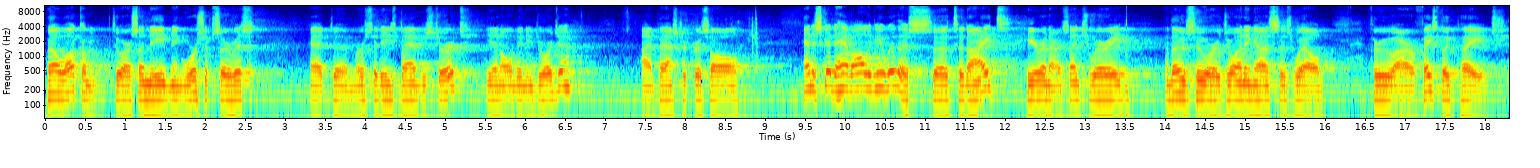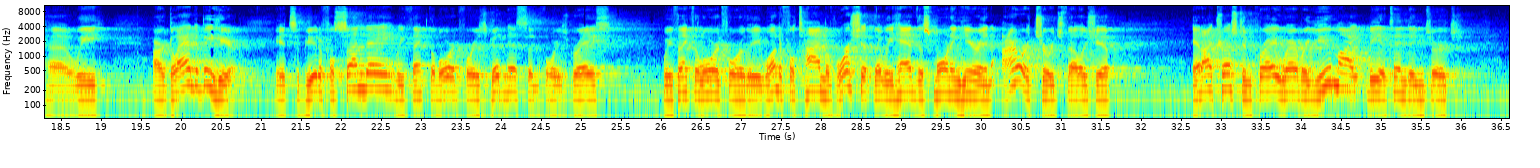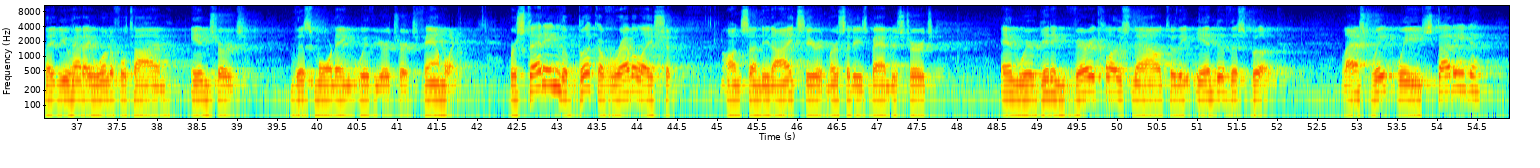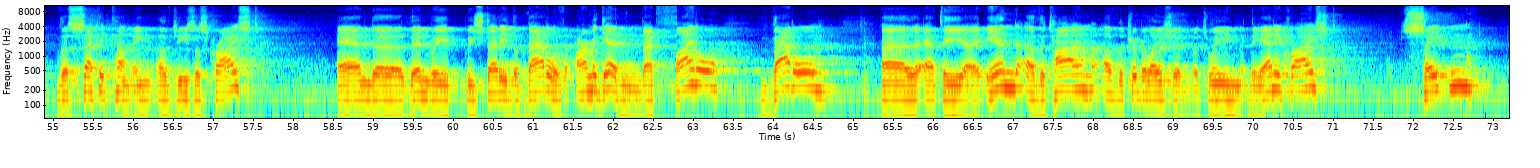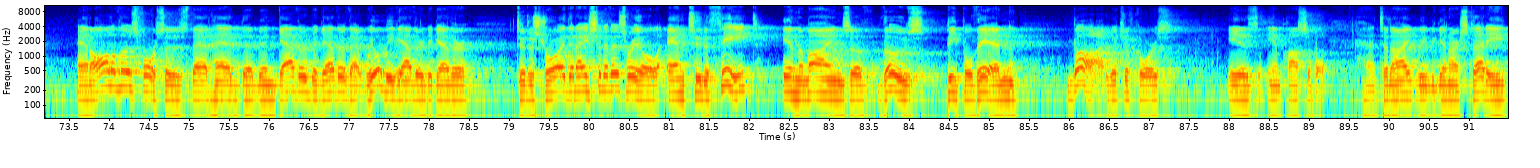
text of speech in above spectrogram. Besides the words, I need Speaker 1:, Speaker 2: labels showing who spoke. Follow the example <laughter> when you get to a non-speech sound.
Speaker 1: Well, welcome to our Sunday evening worship service at uh, Mercedes Baptist Church in Albany, Georgia. I'm Pastor Chris Hall, and it's good to have all of you with us uh, tonight here in our sanctuary, and those who are joining us as well through our Facebook page. Uh, we are glad to be here. It's a beautiful Sunday. We thank the Lord for His goodness and for His grace. We thank the Lord for the wonderful time of worship that we had this morning here in our church fellowship. And I trust and pray wherever you might be attending church that you had a wonderful time in church this morning with your church family. We're studying the book of Revelation on Sunday nights here at Mercedes Baptist Church, and we're getting very close now to the end of this book. Last week we studied the second coming of Jesus Christ. And uh, then we, we studied the Battle of Armageddon, that final battle uh, at the uh, end of the time of the tribulation between the Antichrist, Satan, and all of those forces that had uh, been gathered together, that will be gathered together to destroy the nation of Israel and to defeat, in the minds of those people then God, which of course is impossible. And tonight we begin our study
